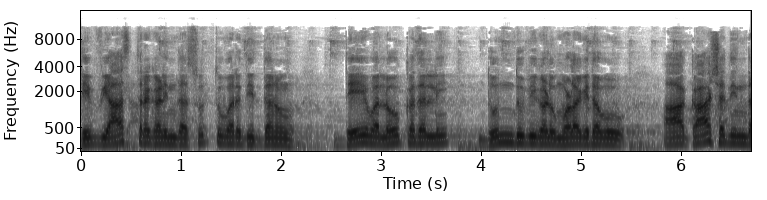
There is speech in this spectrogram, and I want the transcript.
ದಿವ್ಯಾಸ್ತ್ರಗಳಿಂದ ಸುತ್ತುವರೆದಿದ್ದನು ದೇವಲೋಕದಲ್ಲಿ ದುಂದುವಿಗಳು ಮೊಳಗಿದವು. ಆಕಾಶದಿಂದ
